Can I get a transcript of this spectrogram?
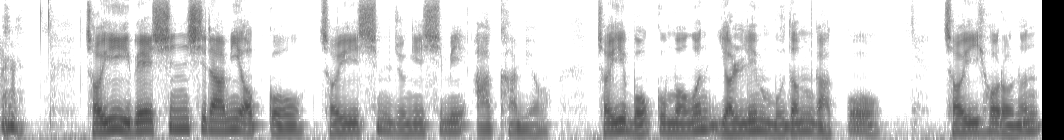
저희 입에 신실함이 없고 저희 심중이 심히 악하며 저희 목구멍은 열린 무덤 같고 저희 혀로는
